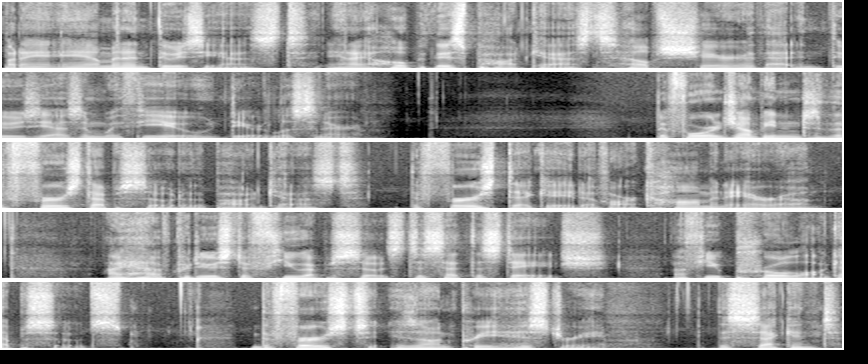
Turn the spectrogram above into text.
But I am an enthusiast, and I hope this podcast helps share that enthusiasm with you, dear listener. Before jumping into the first episode of the podcast, the first decade of our common era, I have produced a few episodes to set the stage, a few prologue episodes. The first is on prehistory, the second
